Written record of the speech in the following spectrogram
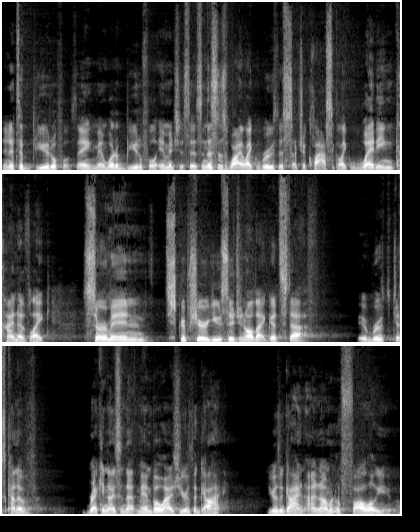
And it's a beautiful thing. Man, what a beautiful image this is. And this is why like Ruth is such a classic like wedding kind of like sermon, scripture usage and all that good stuff. Ruth just kind of recognizing that, man, Boaz, you're the guy. You're the guy, and I'm going to follow you.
